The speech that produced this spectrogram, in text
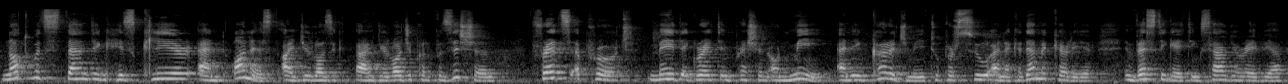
Notwithstanding his clear and honest ideologic, ideological position, Fred's approach made a great impression on me and encouraged me to pursue an academic career investigating Saudi Arabia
